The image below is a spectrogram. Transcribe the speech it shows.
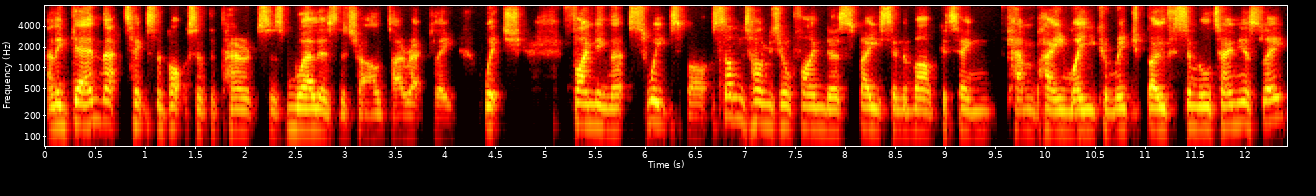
And again that ticks the box of the parents as well as the child directly which finding that sweet spot. Sometimes you'll find a space in the marketing campaign where you can reach both simultaneously,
